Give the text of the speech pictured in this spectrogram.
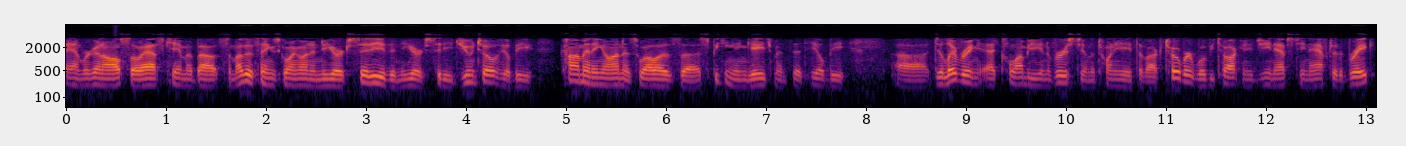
And we're going to also ask him about some other things going on in New York City, the New York City Junto. He'll be commenting on as well as uh, speaking engagement that he'll be uh, delivering at Columbia University on the 28th of October. We'll be talking to Gene Epstein after the break.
